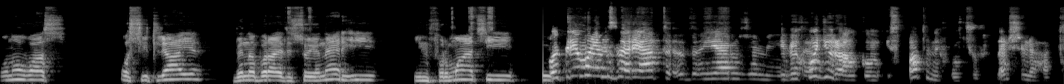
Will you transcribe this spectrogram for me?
воно вас освітляє, ви набираєте цієї енергії, інформації. Отримуємо заряд, я розумію. І виходжу ранком і спати не хочу, далі лягати.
